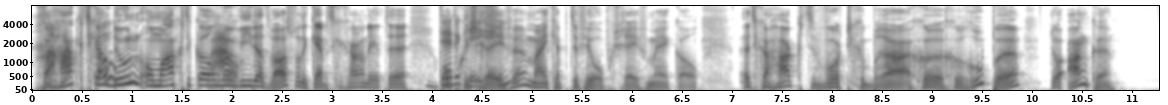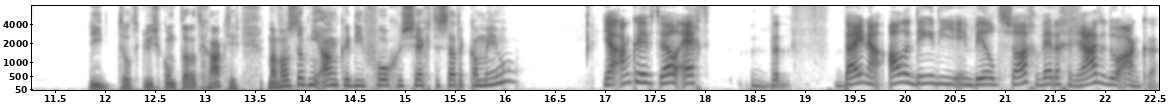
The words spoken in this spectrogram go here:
gehakt gaan Oh. doen om achter te komen wie dat was. Want ik heb het gegarandeerd eh, opgeschreven, maar ik heb te veel opgeschreven, merk ik al. Het gehakt wordt ge- geroepen door Anke. Die tot de conclusie komt dat het gehakt is. Maar was het ook niet Anke die voorgezegd er staat een kameel? Ja, Anke heeft wel echt... bijna alle dingen die je in beeld zag, werden geraden door Anke.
